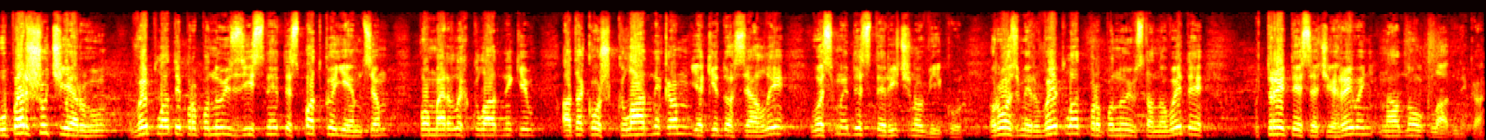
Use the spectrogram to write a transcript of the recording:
У першу чергу виплати пропонують здійснити спадкоємцям померлих вкладників, а також вкладникам, які досягли 80-річного віку. Розмір виплат пропоную встановити 3 тисячі гривень на одного вкладника.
